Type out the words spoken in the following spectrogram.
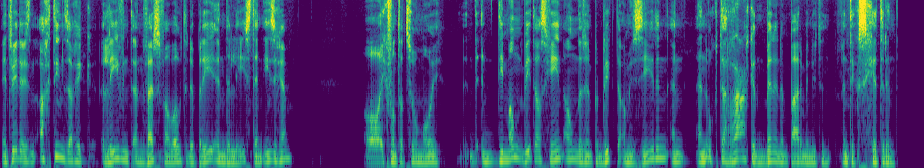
In 2018 zag ik Levend en Vers van Wouter de Pre in de Leest in Izegem. Oh, ik vond dat zo mooi. Die man weet als geen ander zijn publiek te amuseren en, en ook te raken binnen een paar minuten. Vind ik schitterend.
